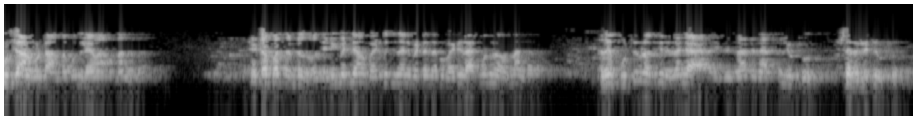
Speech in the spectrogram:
పుట్టా అనుకుంటా అంతకుముందు లేవా? అన్నాం కదా. పెట్టకపోతే అంటూ దేనికి పెట్టాము బయటకు వచ్చిందని పెట్టాం తప్ప బయటకు రాకముందు కూడా ఉన్నాం కదా. అదే పుట్టినరోజుకి నిజంగా it is not an absolute truth it's relative truth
